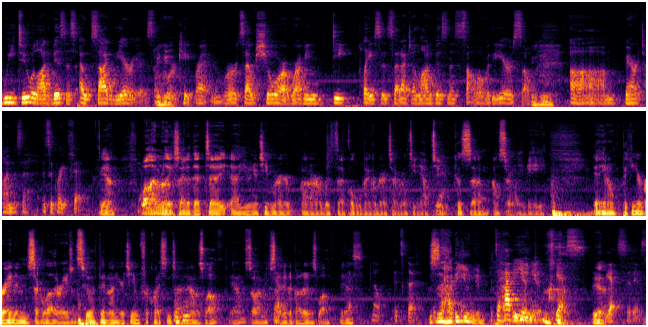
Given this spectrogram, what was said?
we do a lot of business outside of the areas. Like we're Cape Breton, we're South Shore, we're, I mean, deep places that I've done a lot of business all over the years. So um, Maritime is a, is a great fit. Yeah. Yeah. Well, I'm really excited that uh, uh, you and your team are, are with uh, Coldwell Banker Maritime Realty now too, Yeah. because uh, I'll certainly be, yeah, you know, picking your brain and several other agents who have been on your team for quite some time now as well. Yeah. So I'm excited about it as well. Yes. No, it's good. This It's is a happy union. It's a happy, Happy union. union. yes. Yeah. Yes, it is.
